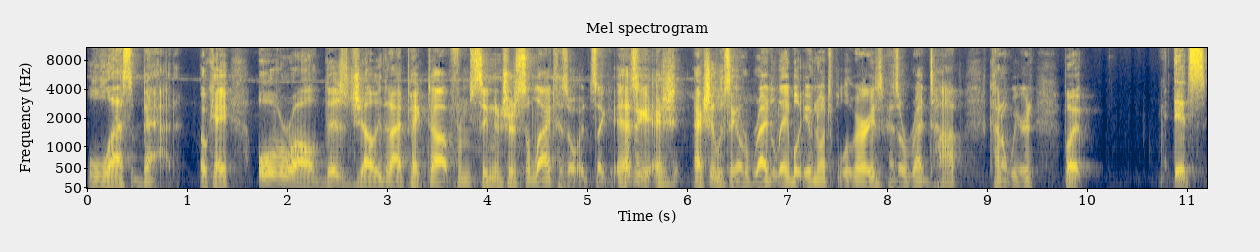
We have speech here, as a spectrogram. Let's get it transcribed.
less bad. Okay, overall, this jelly that I picked up from Signature Select has a, it's like it has a, actually looks like a red label, even though it's blueberries. Has a red top, kind of weird, but it's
